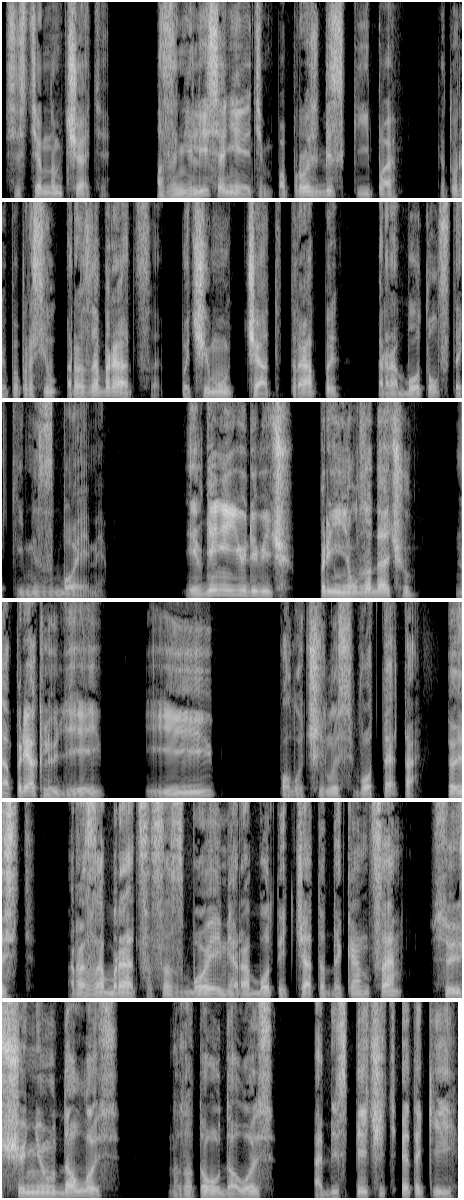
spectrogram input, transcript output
в системном чате. А занялись они этим по просьбе Скипа, который попросил разобраться, почему чат Траппы работал с такими сбоями. Евгений Юрьевич принял задачу, напряг людей, и получилось вот это. То есть разобраться со сбоями работы чата до конца все еще не удалось, но зато удалось обеспечить этакий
